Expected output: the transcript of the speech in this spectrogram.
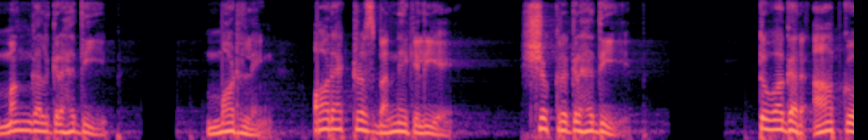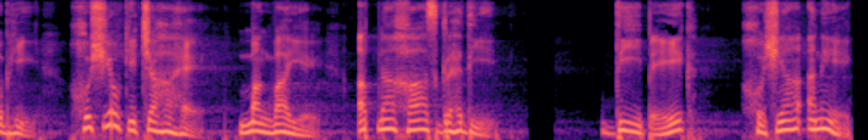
मंगल ग्रहदीप मॉडलिंग और एक्ट्रेस बनने के लिए शुक्र ग्रह दीप तो अगर आपको भी खुशियों की चाह है, मंगवाइए अपना खास ग्रहदीप दीप एक, खुशियाँ अनेक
